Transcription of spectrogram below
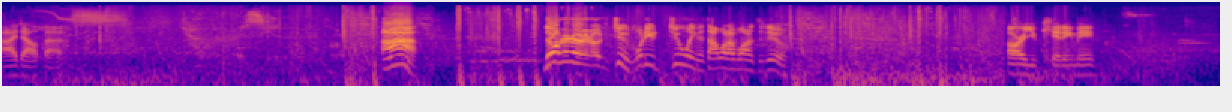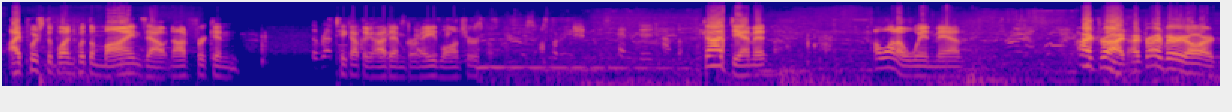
I doubt that. Ah! No, no, no, no, no, dude, what are you doing? That's not what I wanted to do. Are you kidding me? I pushed the button to put the mines out, not freaking. Take out the goddamn grenade launcher. useful. This operation is ended and the God damn it. I want to win, man. I tried. I tried very hard.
